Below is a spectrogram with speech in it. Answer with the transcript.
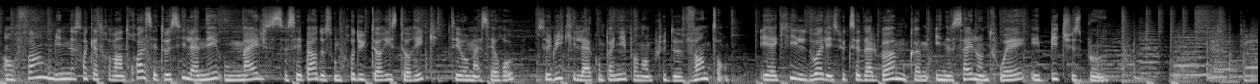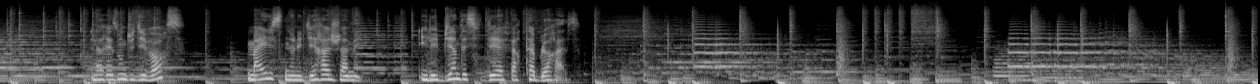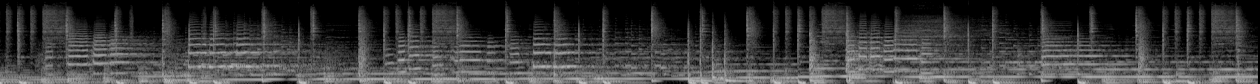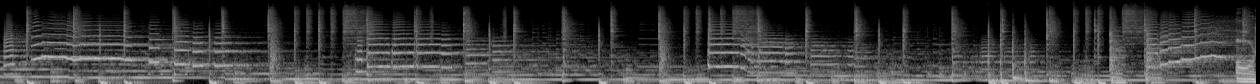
Enfin, 1983, c'est aussi l'année où Miles se sépare de son producteur historique, Theo Macero, celui qui l'a accompagné pendant plus de 20 ans, et à qui il doit les succès d'albums comme In a Silent Way et Beaches Brew. La raison du divorce? Miles ne le dira jamais. Il est bien décidé à faire table rase.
